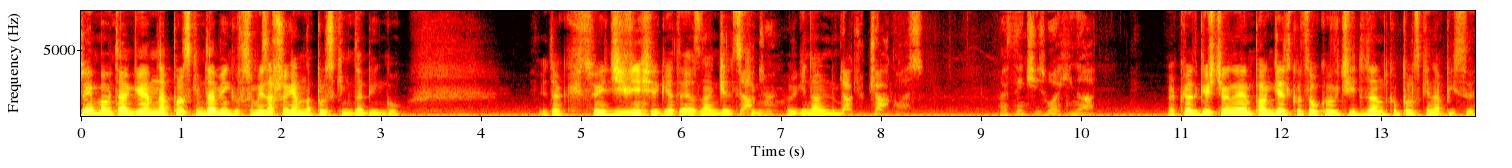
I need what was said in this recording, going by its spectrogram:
sumie pamiętam, grałem na polskim dubbingu. W sumie zawsze grałem na polskim dubbingu. I tak w sumie dziwnie się gra teraz na angielskim, oryginalnym. Akurat grę ściągnąłem po angielsku całkowicie i dodałem tylko polskie napisy.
